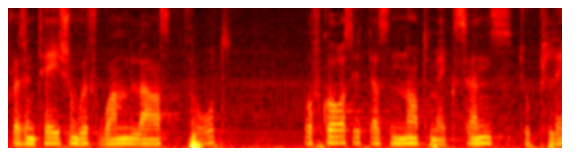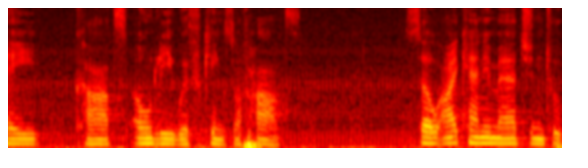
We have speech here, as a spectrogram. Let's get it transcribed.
presentation with one last thought. Of course, it does not make sense to play cards only with kings of hearts. So I can imagine to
